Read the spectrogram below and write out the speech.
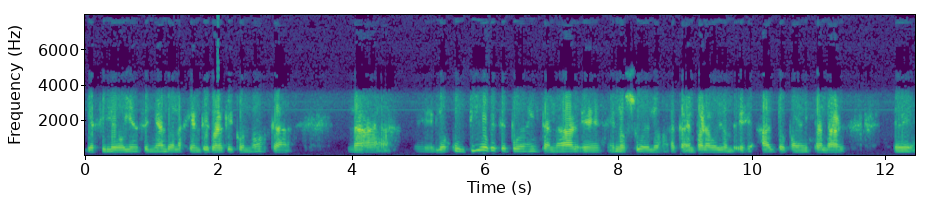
y así le voy enseñando a la gente para que conozca la eh, los cultivos que se pueden instalar en los suelos acá en Paraguay, donde es alto para instalar eh,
